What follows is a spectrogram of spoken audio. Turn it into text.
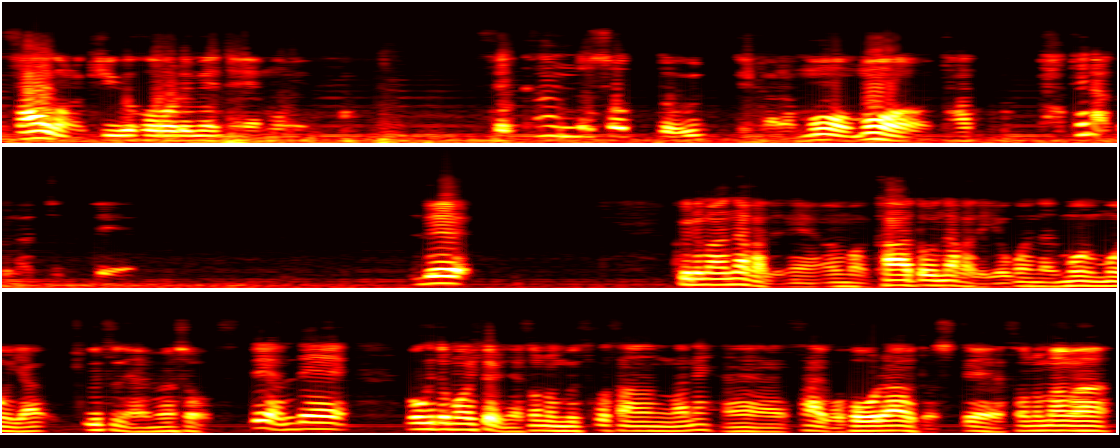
最後の9ホール目でもう、セカンドショット打ってからもう、もう、た、立てなくなっちゃって。で、車の中でね、まあ、カートの中で横になって、もう、もうや、打つのやめましょう、つって。で、僕ともう一人ね、その息子さんがね、えー最後ホールアウトして、そのまま、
